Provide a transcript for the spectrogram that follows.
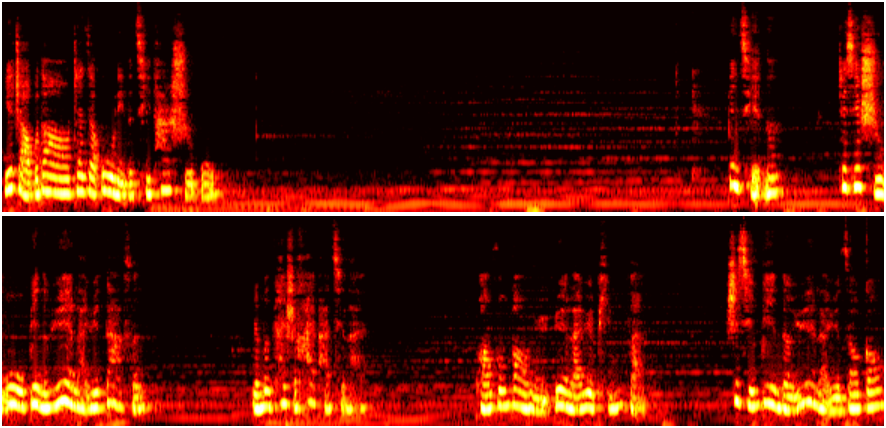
也找不到站在雾里的其他食物，并且呢。这些食物变得越来越大份，人们开始害怕起来。狂风暴雨越来越频繁，事情变得越来越糟糕。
